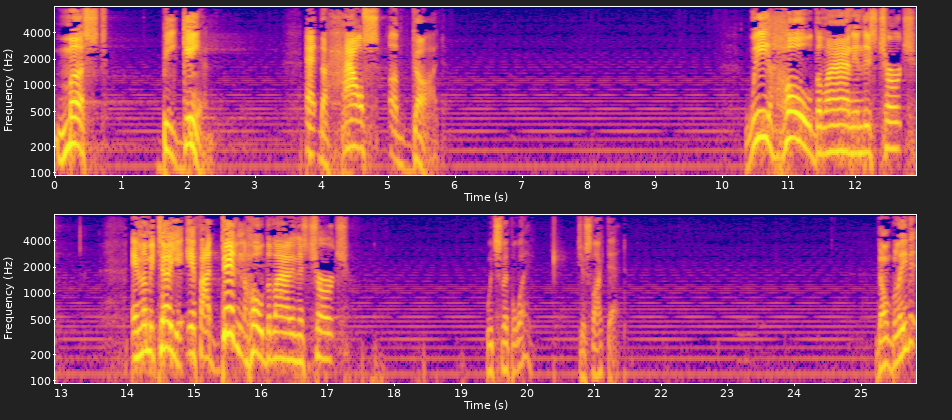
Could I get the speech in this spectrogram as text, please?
must begin at the house of God. We hold the line in this church. And let me tell you, if I didn't hold the line in this church, we'd slip away. Just like that. Don't believe it?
